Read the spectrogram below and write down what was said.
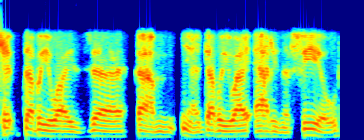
kept WA's uh, um, you know WA out in the field.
